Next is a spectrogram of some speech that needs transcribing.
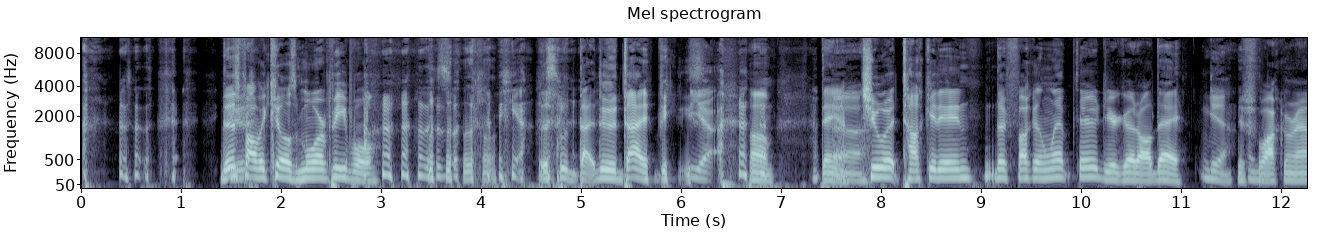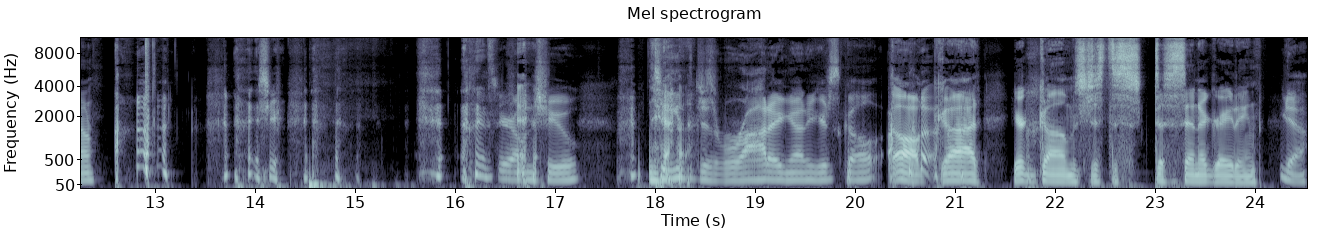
This You- probably kills more people. This- yeah, this would di- dude diabetes. yeah, Um, damn. Uh. Chew it, tuck it in the fucking lip, dude. You're good all day. yeah. Just walking around. it's your, it's your own. Teeth Yeah. just rotting out of your skull. Oh god, your gums just dis- disintegrating Yeah.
